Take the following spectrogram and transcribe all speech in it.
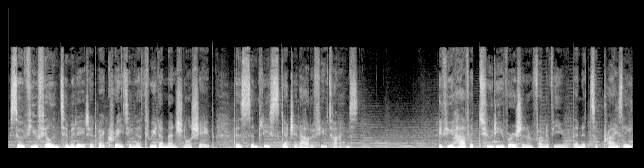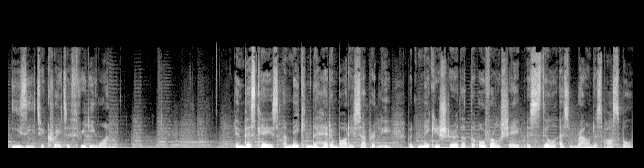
So if you feel intimidated by creating a three-dimensional shape, then simply sketch it out a few times. If you have a 2D version in front of you, then it's surprisingly easy to create a 3D one. In this case, I'm making the head and body separately, but making sure that the overall shape is still as round as possible.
